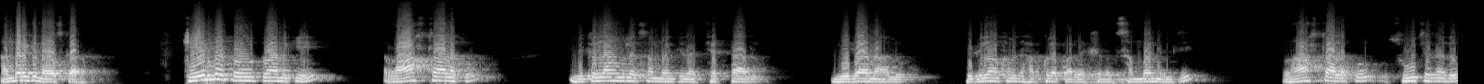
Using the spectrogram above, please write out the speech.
అందరికీ నమస్కారం. కేంద్ర ప్రభుత్వానికి రాష్ట్రాలకు వికలాంగులకు సంబంధించిన చట్టాలు విధానాలు వికలాంగుల హక్కుల పరిరక్షణకు సంబంధించి రాష్ట్రాలకు సూచనలు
